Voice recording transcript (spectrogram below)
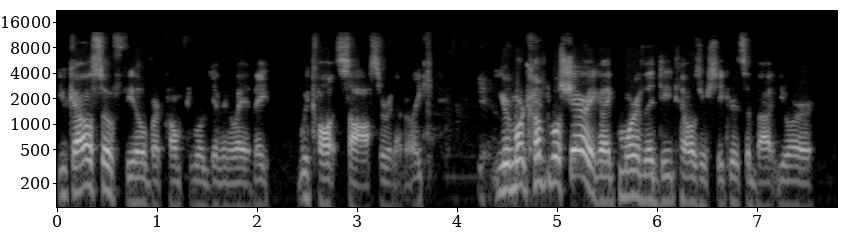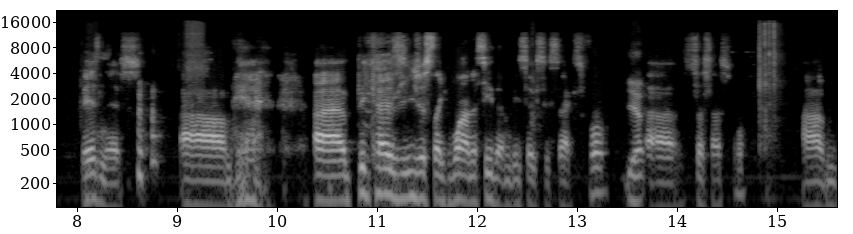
you can also feel more comfortable giving away. They we call it sauce or whatever. Like Yeah. you're more comfortable sharing like more of the details or secrets about your business. um, yeah, uh, because you just like want to see them be so successful. Yep. Uh, successful. Um,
